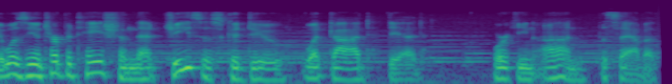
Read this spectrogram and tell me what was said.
It was the interpretation that Jesus could do what God did, working on the Sabbath,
